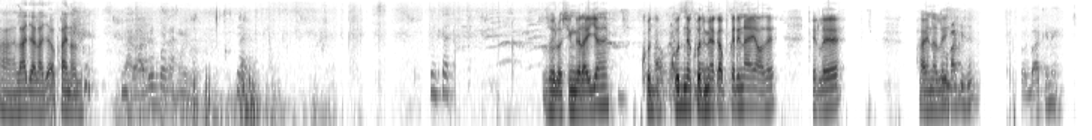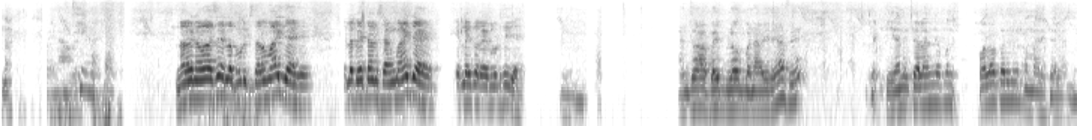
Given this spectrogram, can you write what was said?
હા લાજા લાજા ફાઇનલી. ના પડે. જોઈ લો સિંગર આવી ગયા છે. ખુદ ખુદ ને ખુદ મેકઅપ કરીને આવ્યા છે. એટલે ફાઇનલી બાકી છે? કોઈ બાકી નહીં. નવે નવા છે એટલે થોડીક શરમ આવી જાય છે. એટલે બે ત્રણ સંગમાં આવી જાય એટલે તો રેગ્યુલર થઈ જાય. અને જો આ ભાઈ બ્લોગ બનાવી રહ્યા છે એટલે એની ચેનલને પણ ફોલો કરજો ને અમારી ચેનલને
